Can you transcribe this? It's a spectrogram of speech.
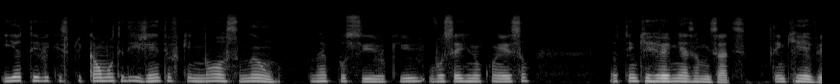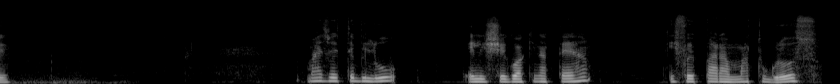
E eu tive que explicar um monte de gente. Eu fiquei, nossa, não, não é possível que vocês não conheçam eu tenho que rever minhas amizades. Tenho que rever. Mas o ET Bilu, ele chegou aqui na Terra e foi para Mato Grosso.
